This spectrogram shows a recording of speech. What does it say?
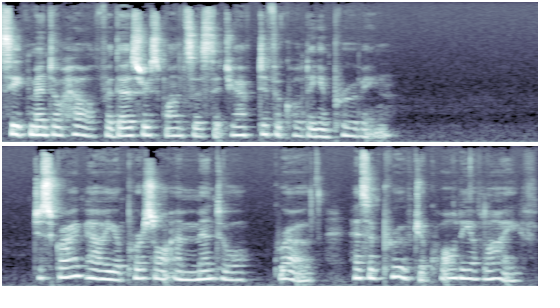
Seek mental health for those responses that you have difficulty improving. Describe how your personal and mental growth has improved your quality of life.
